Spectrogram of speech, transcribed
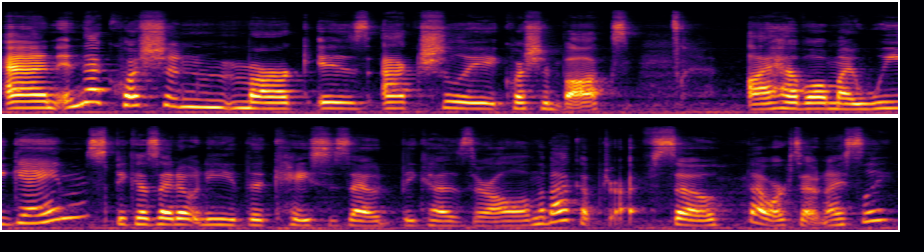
And in that question mark is actually question box. I have all my Wii games because I don't need the cases out because they're all on the backup drive. So that works out nicely.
